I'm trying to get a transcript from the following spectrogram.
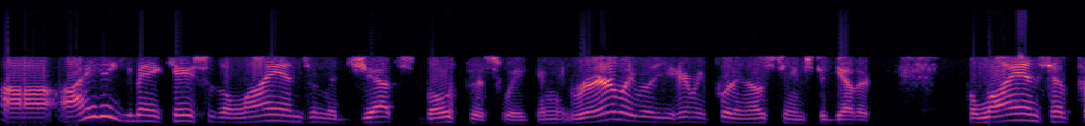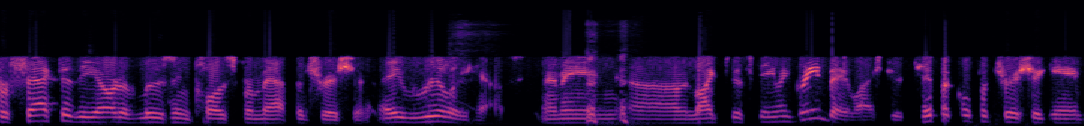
uh, I think you make a case for the Lions and the Jets both this week, and rarely will you hear me putting those teams together. The Lions have perfected the art of losing close for Matt Patricia. They really have. I mean, uh, like this game in Green Bay last year, typical Patricia game,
